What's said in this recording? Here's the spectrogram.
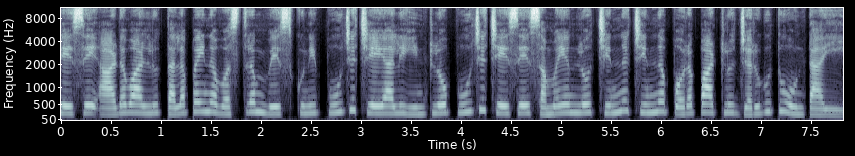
చేసే ఆడవాళ్ళు తలపైన వస్త్రం వేసుకుని పూజ చేయాలి. ఇంట్లో పూజ చేసే సమయంలో చిన్న చిన్న పొరపాట్లు జరుగుతూ ఉంటాయి.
